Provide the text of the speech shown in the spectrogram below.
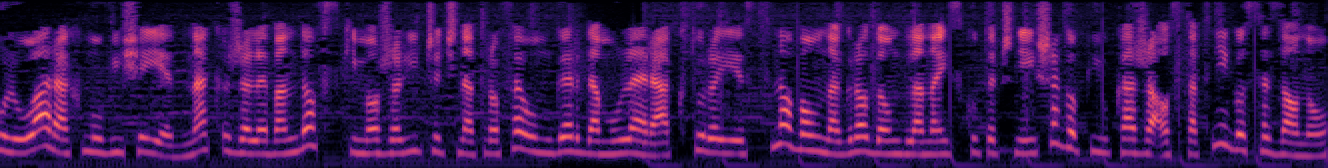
Kuluarach mówi się jednak, że Lewandowski może liczyć na trofeum Gerda Mullera, które jest nową nagrodą dla najskuteczniejszego piłkarza ostatniego sezonu.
